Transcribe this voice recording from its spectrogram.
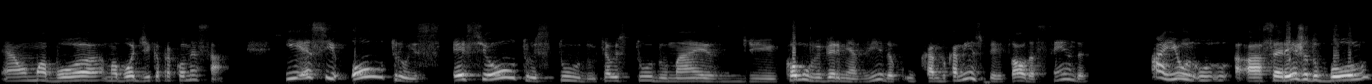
é uma boa, uma boa dica para começar. E esse outro, esse outro estudo, que é o estudo mais de como viver minha vida, do caminho espiritual da senda, aí o, a cereja do bolo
